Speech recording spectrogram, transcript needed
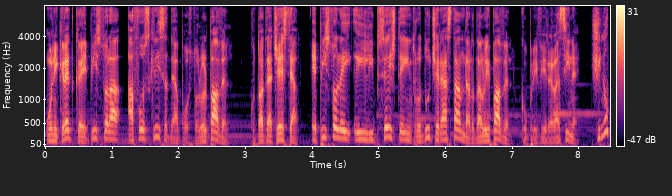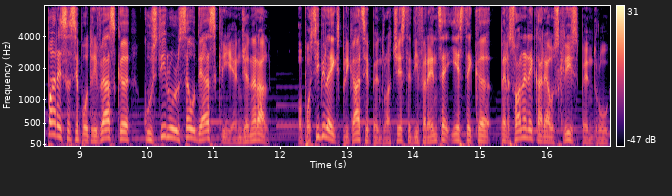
Unii cred că epistola a fost scrisă de apostolul Pavel, cu toate acestea, epistolei îi lipsește introducerea standard a lui Pavel cu privire la sine și nu pare să se potrivească cu stilul său de a scrie în general. O posibilă explicație pentru aceste diferențe este că persoanele care au scris pentru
